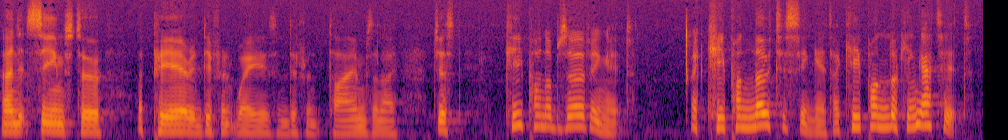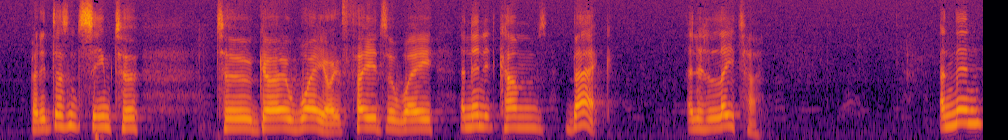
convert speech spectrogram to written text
And it seems to appear in different ways and different times, and I just keep on observing it. I keep on noticing it. I keep on looking at it. But it doesn't seem to, to go away, or it fades away, and then it comes back a little later. And then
